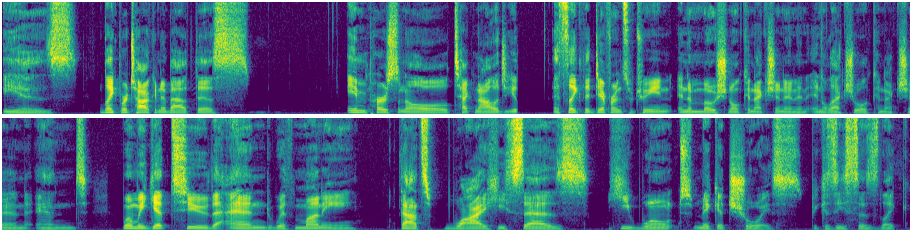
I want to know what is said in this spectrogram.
is like we're talking about this impersonal technology. It's like the difference between an emotional connection and an intellectual connection and when we get to the end with money, that's why he says he won't make a choice because he says like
